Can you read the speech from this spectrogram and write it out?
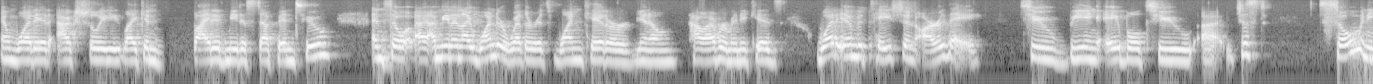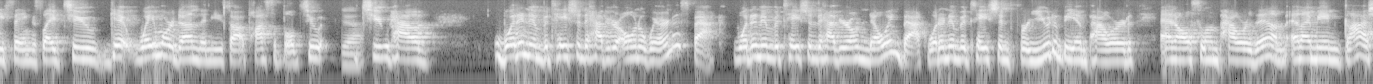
and what it actually like invited me to step into. And so, I mean, and I wonder whether it's one kid or, you know, however many kids, what invitation are they to being able to uh, just so many things, like to get way more done than you thought possible, to yeah. to have what an invitation to have your own awareness back. What an invitation to have your own knowing back. What an invitation for you to be empowered and also empower them. And I mean, gosh,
